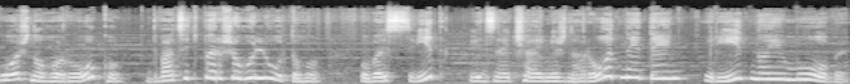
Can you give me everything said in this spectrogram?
Кожного року, 21 лютого, увесь світ відзначає Міжнародний день рідної мови.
